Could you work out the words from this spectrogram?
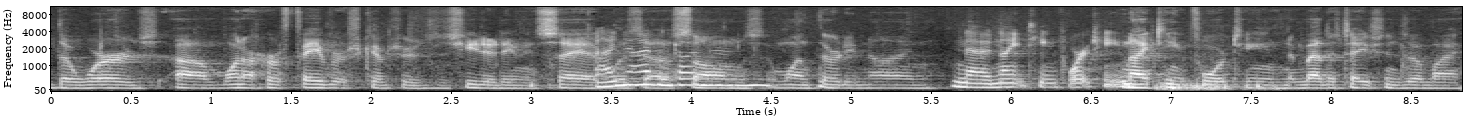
the words, um, one of her favorite scriptures, and she didn't even say it, I know, was I haven't uh, gotten Psalms 139, No, 1914. 1914, the meditations of my,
